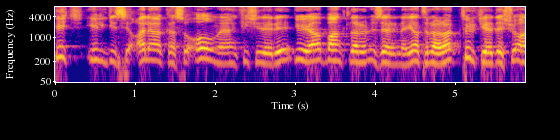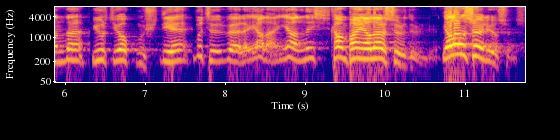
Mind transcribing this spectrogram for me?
hiç ilgisi, alakası olmayan kişileri güya bankların üzerine yatırarak Türkiye'de şu anda yurt yokmuş diye bu tür böyle yalan, yanlış kampanyalar sürdürülüyor. Yalan söylüyorsunuz.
